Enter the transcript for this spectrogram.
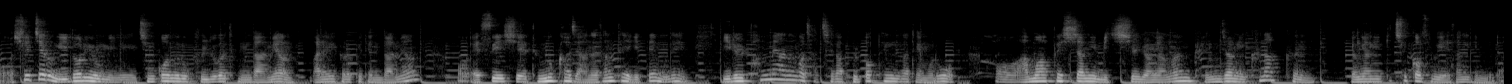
어, 실제로 이더리움이 증권으로 분류가 된다면 만약에 그렇게 된다면 어, SEC에 등록하지 않은 상태이기 때문에 이를 판매하는 것 자체가 불법 행위가 되므로 어, 암호화폐 시장에 미칠 영향은 굉장히 크나큰 영향이 끼칠 것으로 예상이 됩니다.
